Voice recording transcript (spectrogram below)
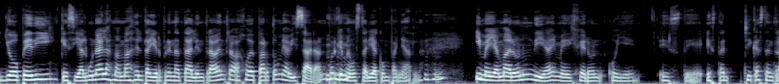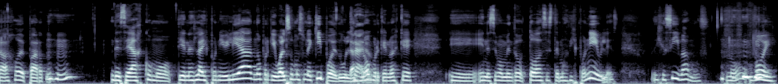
yo pedí que si alguna de las mamás del taller prenatal entraba en trabajo de parto, me avisaran porque me gustaría acompañarla. Y me llamaron un día y me dijeron, oye, este, esta chica está en trabajo de parto. Deseas como, tienes la disponibilidad, ¿no? Porque igual somos un equipo de dulas, ¿no? Porque no es que eh, en ese momento todas estemos disponibles. dije, sí, vamos, ¿no? Voy.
